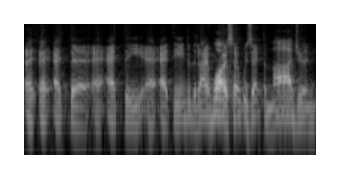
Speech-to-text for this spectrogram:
at, at, the, at, the, at the end of the day. And why I say it was at the margin,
